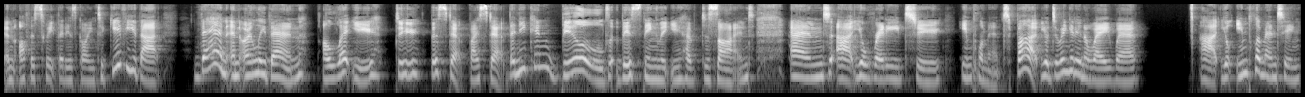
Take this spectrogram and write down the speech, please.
an offer suite that is going to give you that, then and only then I'll let you do the step by step. Then you can build this thing that you have designed and uh, you're ready to implement. But you're doing it in a way where uh, you're implementing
